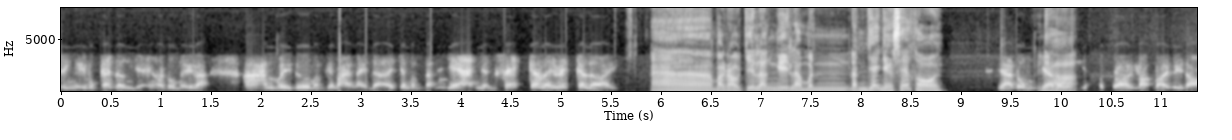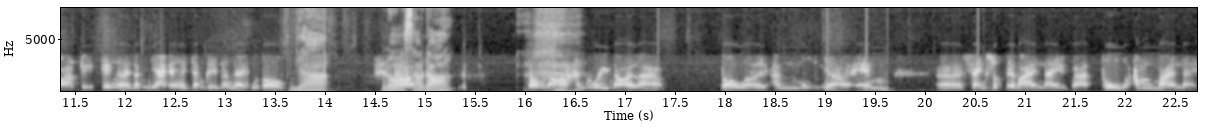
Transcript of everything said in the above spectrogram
suy nghĩ một cái đơn giản thôi. Tôi nghĩ là à anh Huy đưa mình cái bài này để cho mình đánh giá nhận xét cái lyric cái lời. À ban đầu chỉ là nghĩ là mình đánh giá nhận xét thôi. Dạ đúng dạ, Dạ. đúng dạ, đúng rồi. Bởi- bởi vì đó cái cái nghề đánh giá cái nghề chấm điểm là nghề của tôi. Dạ. Rồi Đó. sau đó? Sau đó anh Huy nói là Tô ơi anh muốn nhờ em ờ, sản xuất cái bài này và thu âm bài này.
